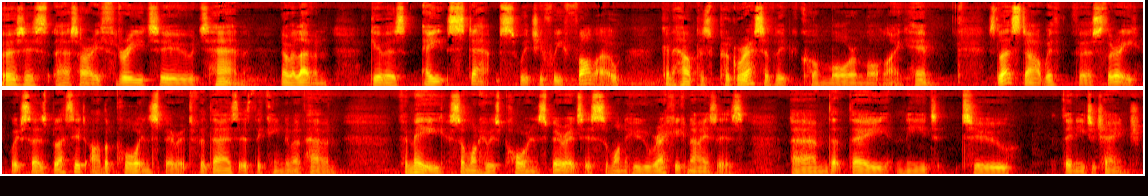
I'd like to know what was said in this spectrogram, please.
verses, uh, sorry, 3 to 10, no, 11, give us eight steps which, if we follow, can help us progressively become more and more like Him. So let's start with verse 3, which says, Blessed are the poor in spirit, for theirs is the kingdom of heaven. For me, someone who is poor in spirit is someone who recognizes um, that they need to they need to change.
